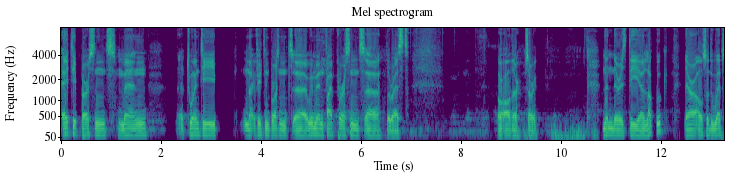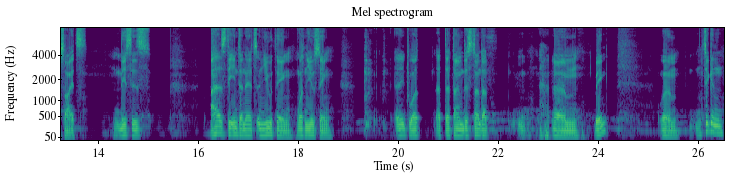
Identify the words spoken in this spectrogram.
80% men, uh, 20, 15% uh, women, 5% uh, the rest. Or other, sorry. Then there is the uh, logbook. There are also the websites. This is, as the internet a new thing, was new thing. It was at that time the standard um, big. Um, second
